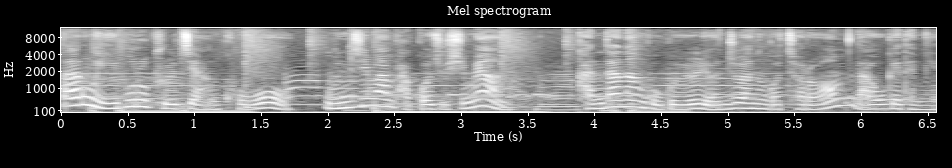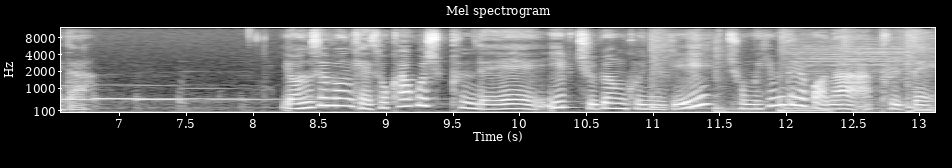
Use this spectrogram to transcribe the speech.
따로 입으로 불지 않고 운지만 바꿔주시면 간단한 곡을 연주하는 것처럼 나오게 됩니다. 연습은 계속 하고 싶은데 입 주변 근육이 좀 힘들거나 아플 때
